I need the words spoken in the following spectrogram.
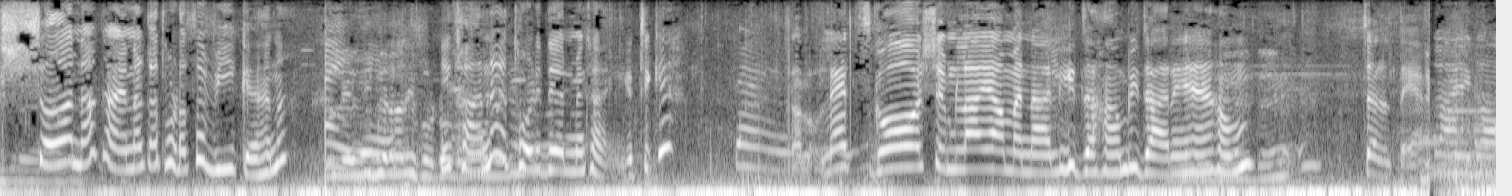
शो ना खाना का थोड़ा सा वीक है है ना? ये खाना है थोड़ी देर में खाएँगे ठीक है? चलो लेट्स गो शिमला या मनाली जहाँ भी जा रहे हैं हम। चलते हैं। जाएगा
